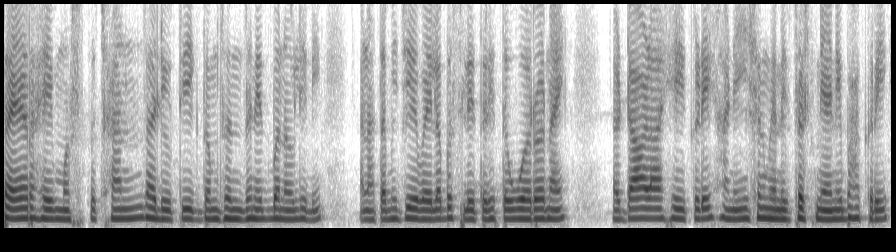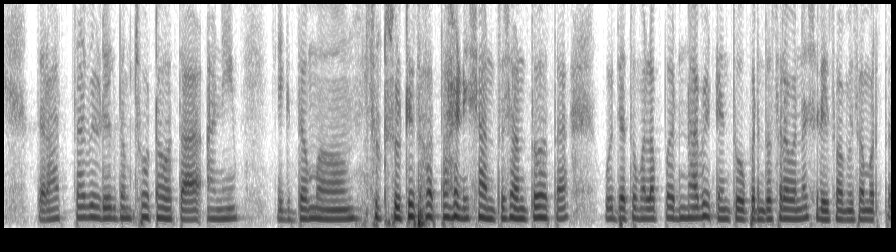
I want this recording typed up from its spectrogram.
तयार आहे मस्त छान झाली होती एकदम झणझणीत बनवलेली. आणि आता मी जेवायला बसले तर इथं वरण आहे. डाळ आहे इकडे आणि शेंगदाण्याची चटणी आणि भाकरी. तर आजचा व्हिडिओ एकदम छोटा होता आणि एकदम सुटसुटीत होता आणि शांत शांत होता. उद्या तुम्हाला पुन्हा भेटेन तोपर्यंत सर्वांना श्री स्वामी समर्थ.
